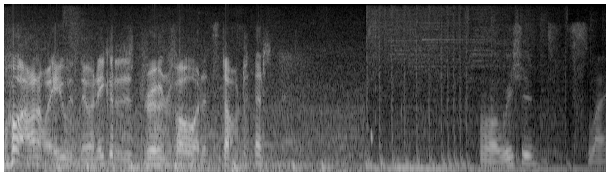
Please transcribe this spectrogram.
Well, I don't know what he was doing. He could have just driven forward and stopped it. oh, we should flame.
